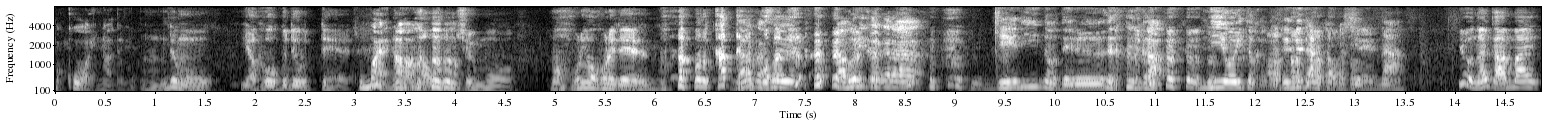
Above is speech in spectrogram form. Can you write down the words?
あ、怖いなでも。うん。でもヤフオクで売ってほんまやな。治るっちゅうも まあこれはこれで、うん。こったなんかそういうアフリカから下痢の出るなんか匂いとかが出てたのかもしれんな。要はなんかあんまり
